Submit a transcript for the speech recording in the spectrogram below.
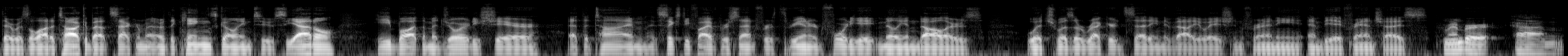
there was a lot of talk about Sacramento or the Kings going to Seattle. He bought the majority share at the time, 65% for 348 million dollars, which was a record-setting evaluation for any NBA franchise. Remember, um,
